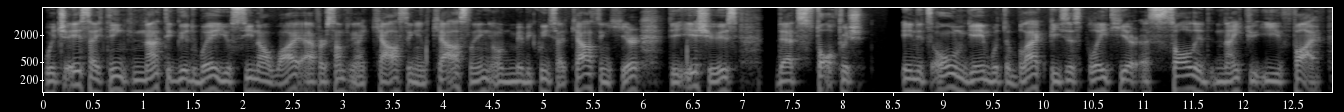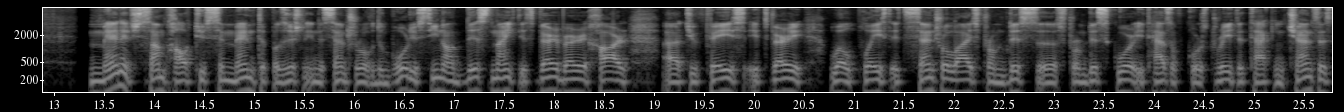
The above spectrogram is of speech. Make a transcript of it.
which is, I think, not a good way. You see now why after something like castling and castling, or maybe queenside castling here, the issue is that Stockfish in its own game with the black pieces played here a solid knight to e5 manage somehow to cement a position in the center of the board. You see now this knight is very, very hard uh, to face. It's very well placed. It's centralized from this uh, from this square. It has, of course, great attacking chances.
